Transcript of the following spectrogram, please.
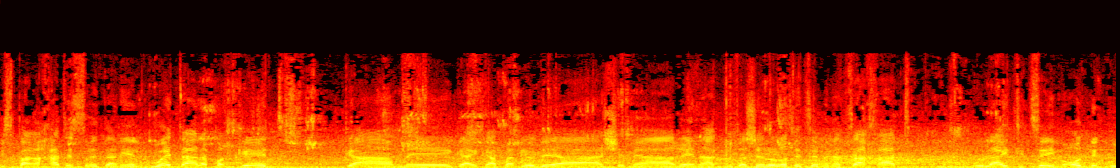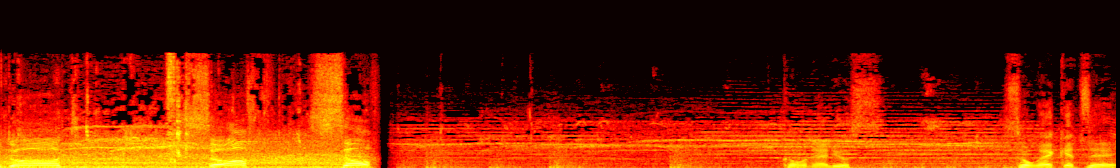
מספר 11, דניאל גואטה על הפרקט. גם uh, גיא קפלן יודע שמהארנה הקבוצה שלו לא תצא מנצחת. אולי תצא עם עוד נקודות. סוף, סוף. קורנליוס זורק את זה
